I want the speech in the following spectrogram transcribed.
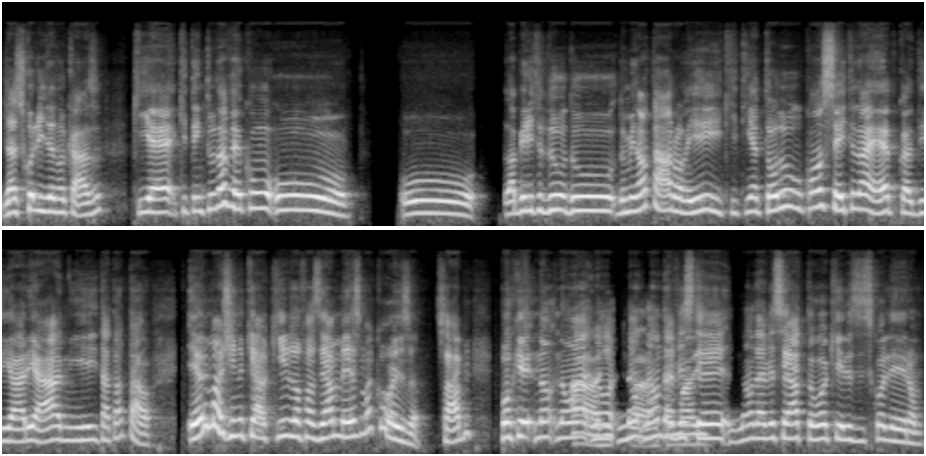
já escolhida no caso, que é que tem tudo a ver com o o labirinto do, do, do Minotauro ali, que tinha todo o conceito da época de Ariadne e tal, tal, tal. Eu imagino que aqui eles vão fazer a mesma coisa, sabe? Porque não, não, é, Ah, não, não, Ricardo, não deve mas- ser, não deve ser à toa que eles escolheram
